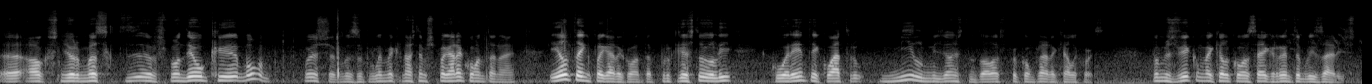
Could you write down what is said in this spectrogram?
Uh, ao que o Sr. Musk respondeu que, bom, Pois, mas o problema é que nós temos que pagar a conta, não é? Ele tem que pagar a conta, porque gastou ali 44 mil milhões de dólares para comprar aquela coisa. Vamos ver como é que ele consegue rentabilizar isto.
